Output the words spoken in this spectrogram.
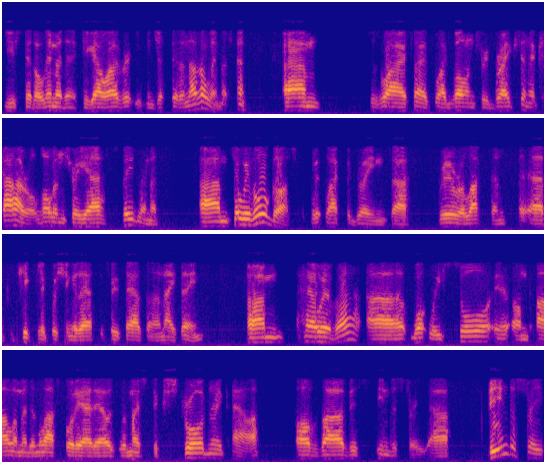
you set a limit, and if you go over it, you can just set another limit. um, which is why I say it's like voluntary brakes in a car or voluntary uh, speed limits. Um, so we've all got, like the Greens, uh, real reluctance, uh, particularly pushing it out to 2018. Um, however, uh, what we saw uh, on Parliament in the last 48 hours was the most extraordinary power of uh, this industry. Uh, the industry,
